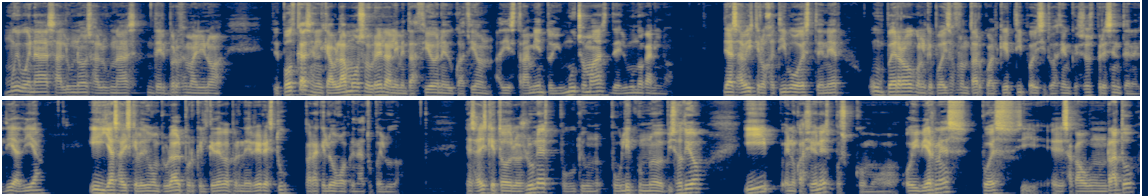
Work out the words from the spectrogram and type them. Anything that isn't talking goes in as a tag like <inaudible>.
Muy buenas alumnos, alumnas del profe Malinois, el podcast en el que hablamos sobre la alimentación, educación, adiestramiento y mucho más del mundo canino. Ya sabéis que el objetivo es tener un perro con el que podáis afrontar cualquier tipo de situación que se os presente en el día a día y ya sabéis que lo digo en plural porque el que debe aprender eres tú para que luego aprenda tu peludo. Ya sabéis que todos los lunes publico un nuevo episodio y en ocasiones, pues como hoy viernes, pues si he sacado un rato,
